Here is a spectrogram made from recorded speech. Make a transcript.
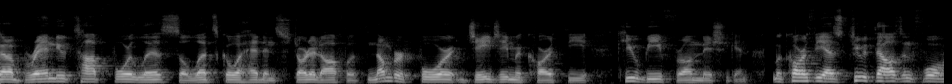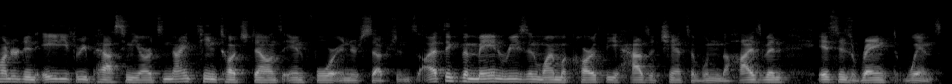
got a brand new top four list, so let's go ahead and start it off with number four, JJ McCarthy, QB from Michigan. McCarthy has 2,483 passing yards, 19 touchdowns, and 4 interceptions. I think the main reason why McCarthy has a chance of winning the Heisman is his ranked wins.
